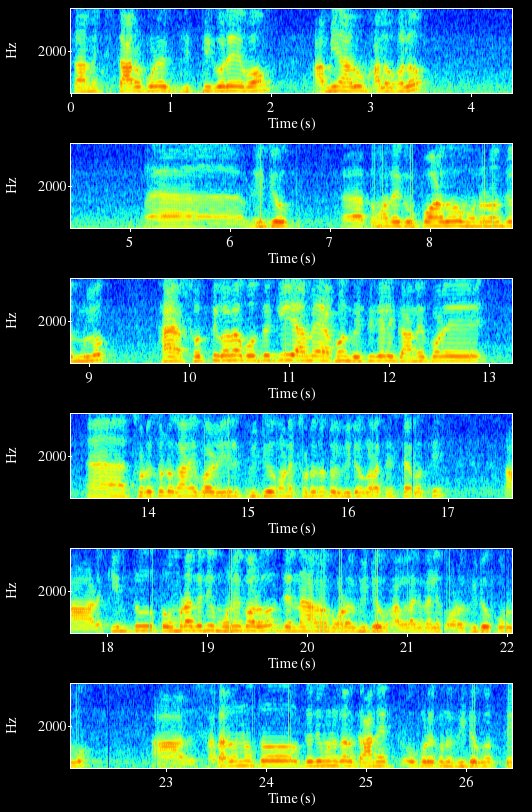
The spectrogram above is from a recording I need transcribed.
তো আমি তার উপরে ভিত্তি করে এবং আমি আরও ভালো ভালো ভিডিও তোমাদেরকে উপহার দেবো মনোরঞ্জনমূলক। হ্যাঁ সত্যি কথা বলতে কি, আমি এখন বেসিক্যালি গানের পরে ছোট ছোট গানের পরে রিলস ভিডিও মানে ছোট ছোট ভিডিও করার চেষ্টা করছি। আর কিন্তু তোমরা যদি মনে করো যে, না, আমার বড় ভিডিও ভালো লাগে, তাহলে বড় ভিডিও করব। আর সাধারণত যদি মনে করো গানের উপরে কোনো ভিডিও করতে,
